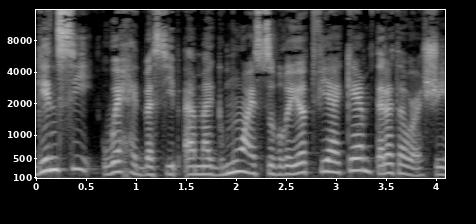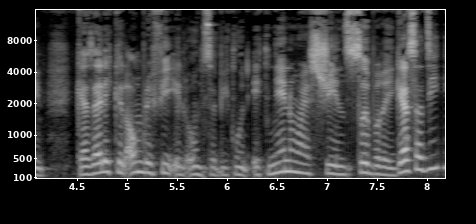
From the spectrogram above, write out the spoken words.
جنسي واحد بس يبقى مجموع الصبغيات فيها كام؟ 23 كذلك الأمر في الأنثى بيكون 22 صبغي جسدي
